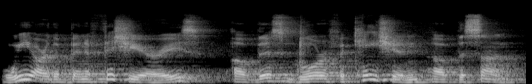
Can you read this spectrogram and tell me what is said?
We are the beneficiaries of this glorification of the Son.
